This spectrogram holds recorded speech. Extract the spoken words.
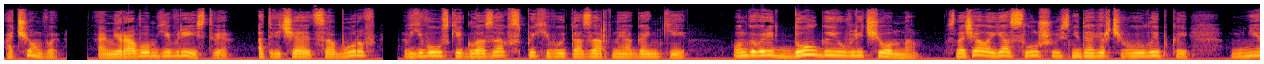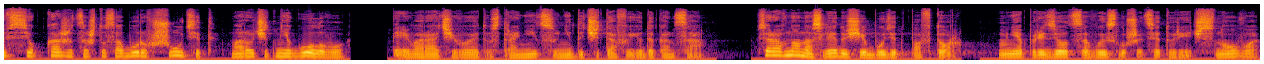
о чем вы? О мировом еврействе отвечает сабуров. В его узких глазах вспыхивают азартные огоньки. Он говорит долго и увлеченно сначала я слушаю с недоверчивой улыбкой. Мне все кажется что сабуров шутит морочит мне голову переворачиваю эту страницу не дочитав ее до конца. Все равно на следующий будет повтор. Мне придется выслушать эту речь снова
